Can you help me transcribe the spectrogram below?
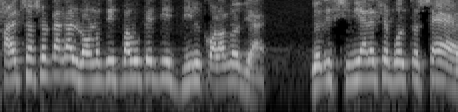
সাড়ে ছশো টাকার রণদীপ বাবুকে দিয়ে বিল করানো যায়, যদি সিনিয়র এসে বলতো, স্যার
